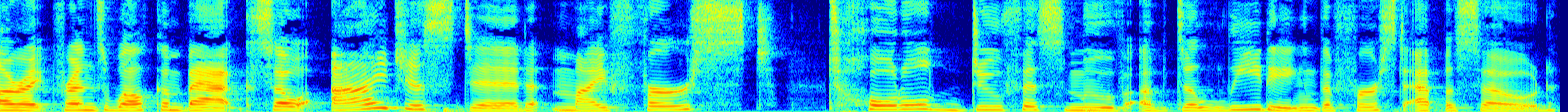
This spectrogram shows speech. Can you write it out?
All right, friends, welcome back. So, I just did my first total doofus move of deleting the first episode.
